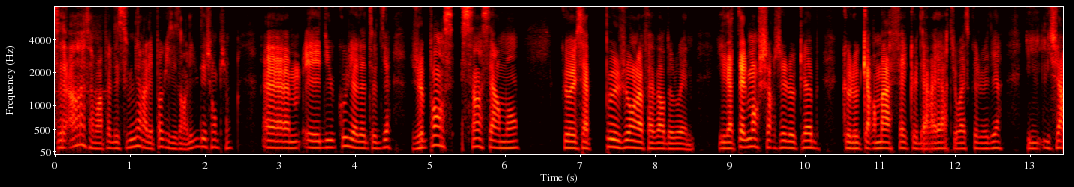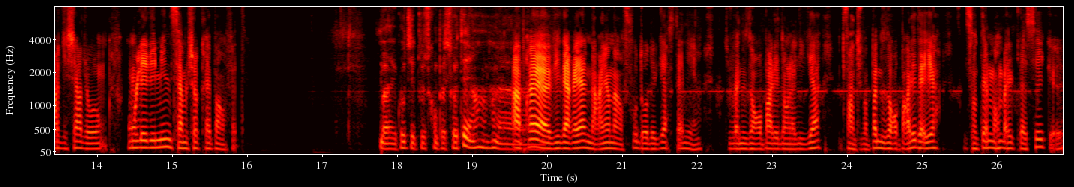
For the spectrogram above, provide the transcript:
C'est- Ah, ça me rappelle des souvenirs. À l'époque, ils étaient en Ligue des Champions. Euh, et du coup, j'allais te dire, je pense sincèrement que ça peut jouer en la faveur de l'OM. Il a tellement chargé le club que le karma a fait que derrière, tu vois ce que je veux dire il, il charge, il charge. On, on l'élimine, ça me choquerait pas en fait. Bah écoute, c'est tout ce qu'on peut souhaiter. Hein. Euh, Après, euh, Villarreal n'a rien à en foudre de guerre cette année. hein. Tu vas nous en reparler dans la Liga. Enfin, tu vas pas nous en reparler d'ailleurs. Ils sont tellement mal classés que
